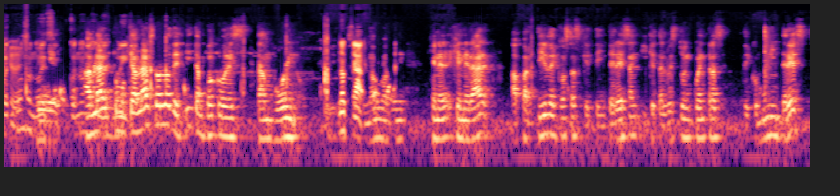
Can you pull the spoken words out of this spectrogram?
Cuando uno no es, eh, hablar, no es como muy- que hablar solo de ti tampoco es tan bueno. No, sea, claro. generar a partir de cosas que te interesan y que tal vez tú encuentras de común interés,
